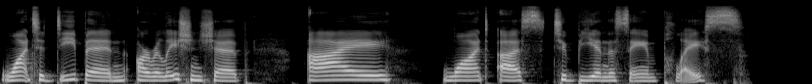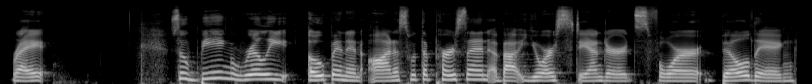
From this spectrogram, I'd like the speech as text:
want to deepen our relationship, I want us to be in the same place, right? So, being really open and honest with the person about your standards for building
